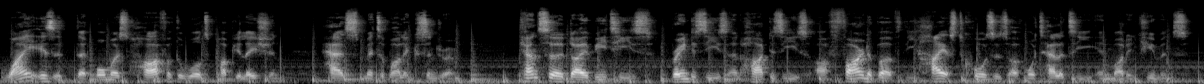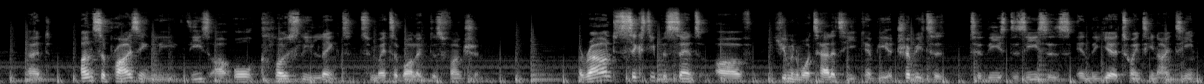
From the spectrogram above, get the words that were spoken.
why is it that almost half of the world's population has metabolic syndrome? Cancer, diabetes, brain disease, and heart disease are far and above the highest causes of mortality in modern humans. And unsurprisingly, these are all closely linked to metabolic dysfunction. Around 60% of human mortality can be attributed to these diseases in the year 2019.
